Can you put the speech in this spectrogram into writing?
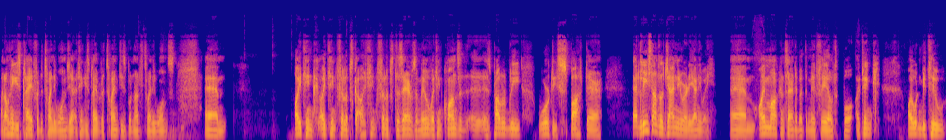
I don't think he's played for the 21s yet. I think he's played for the 20s, but not the 21s. Um, I think I think Phillips I think Phillips deserves a move. I think Quansah is probably worthy spot there, at least until January anyway. Um, I'm more concerned about the midfield, but I think I wouldn't be too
